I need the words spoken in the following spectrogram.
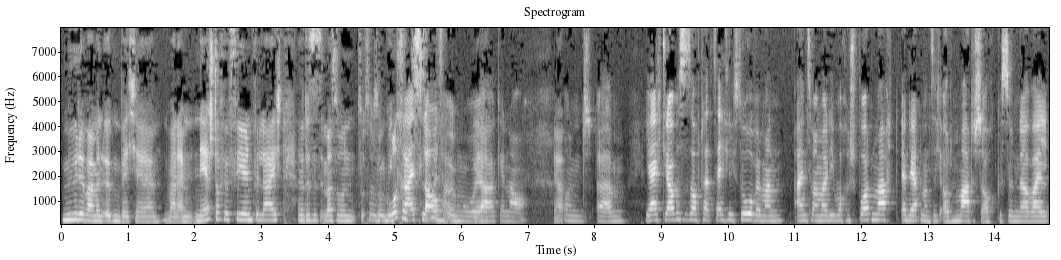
müde, weil man irgendwelche, weil einem Nährstoffe fehlen vielleicht. Also das ist immer so ein, so, so, so ein großer Kreislauf irgendwo, ja, ja genau. Ja. Und ähm, ja, ich glaube, es ist auch tatsächlich so, wenn man ein, zwei Mal die Woche Sport macht, ernährt man sich automatisch auch gesünder, weil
